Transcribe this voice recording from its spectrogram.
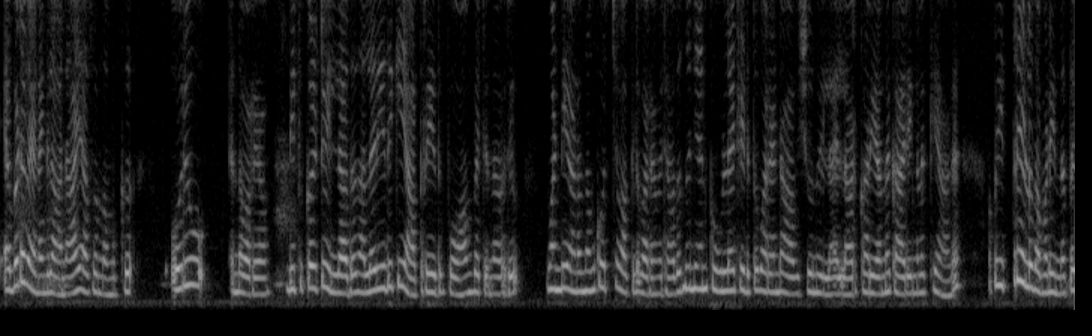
എവിടെ വേണമെങ്കിലും അനായാസം നമുക്ക് ഒരു എന്താ പറയുക ഡിഫിക്കൽട്ടും ഇല്ലാതെ നല്ല രീതിക്ക് യാത്ര ചെയ്ത് പോകാൻ പറ്റുന്ന ഒരു വണ്ടിയാണെന്ന് നമുക്ക് ഒറ്റ വാക്കിൽ പറയാൻ പറ്റും അതൊന്നും ഞാൻ കൂടുതലായിട്ട് എടുത്തു പറയേണ്ട ആവശ്യമൊന്നുമില്ല. എല്ലാവർക്കും അറിയാവുന്ന കാര്യങ്ങളൊക്കെയാണ്. അപ്പോൾ ഇത്രയേ ഉള്ളൂ നമ്മുടെ ഇന്നത്തെ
